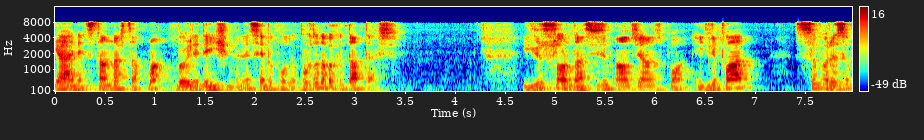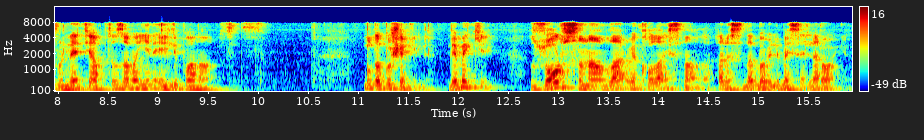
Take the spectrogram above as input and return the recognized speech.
Yani standart sapma böyle değişimlerine sebep oluyor. Burada da bakın tam tersi. 100 sorudan sizin alacağınız puan 50 puan. 0'a 0 net yaptığınız zaman yine 50 puan almışsınız. Bu da bu şekilde. Demek ki zor sınavlar ve kolay sınavlar arasında böyle meseleler oynuyor.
